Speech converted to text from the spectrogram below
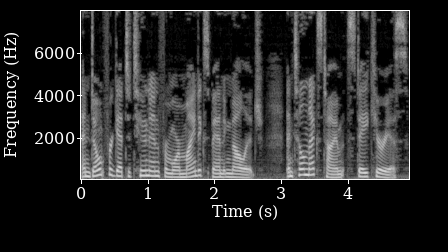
and don't forget to tune in for more mind expanding knowledge. Until next time, stay curious.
